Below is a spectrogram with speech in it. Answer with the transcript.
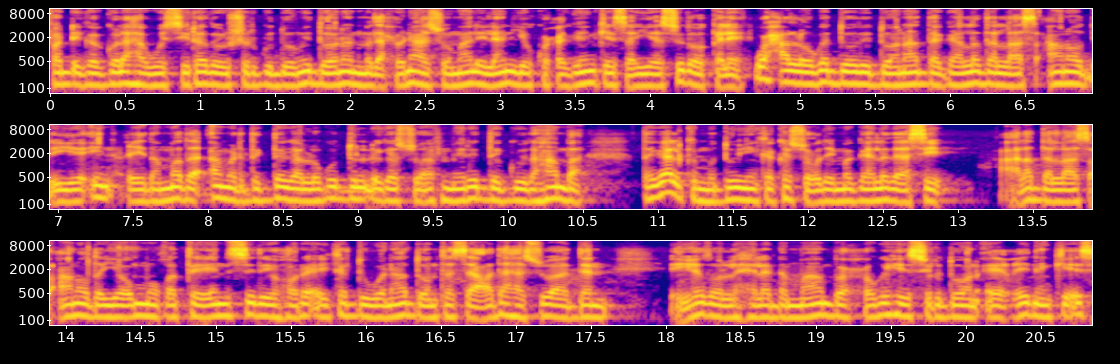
fadhiga golaha wasiirada uu shirgudoomi doonaan madaxweynaha somalilan iyo ku-xigeenkiisa ayaa sidoo kale waxaa looga doodi doonaa dagaalada laascaanood iyo in ciidamada amar degdega lagu duldhiga soo afmeerida guud ahaanba dagaalka muddooyinka ka socday magaaladaasi xaaladda laascaanood ayaa u muuqatay in sidii hore ay ka duwanaa doonto saacadaha soo aadan iyadoo la helay dhammaanba xogihii sirdoon ee ciidanka s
